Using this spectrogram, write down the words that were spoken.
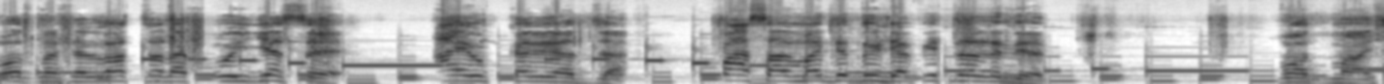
বদমাসের বাচ্চাটা কই গেছে? আয়ুব খালি রাজা পাশার মধ্যে দুইটা পিতলে দে বদমাস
